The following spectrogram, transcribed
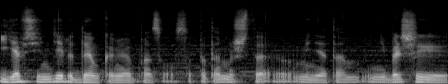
я всю неделю демками обмазывался, потому что у меня там небольшие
